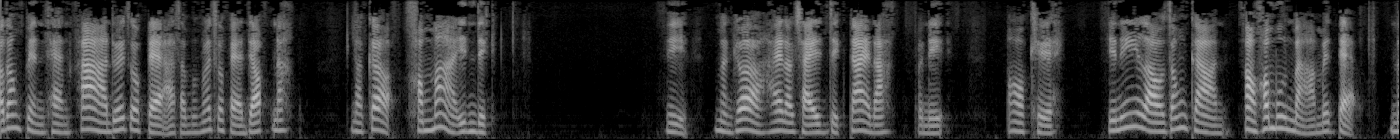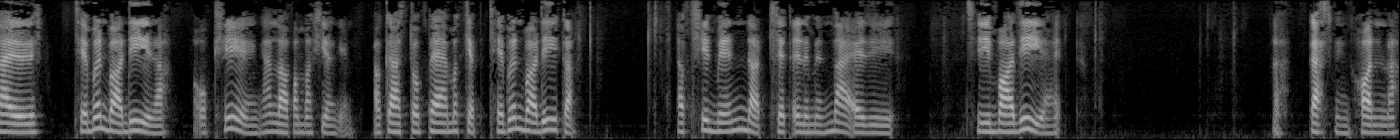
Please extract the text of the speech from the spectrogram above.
าต้องเป็นแทนค่าด้วยตัวแปรสมมติว่าตัวแปร job นะ แล้วก็ comma index นี่มันก็ให้เราใช้ index ได้นะตัวนี้ โอเคทีนี้เราต้องการเอาข้อมูลหมาไม่แตะใน table body นะ โอเค งั้นเราก็มาเขียนกัน เอาการตัวแปรมาเก็บ table body ก่อน document set element by id t body นะกัสหนึ่งคนนะ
